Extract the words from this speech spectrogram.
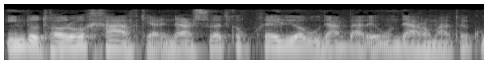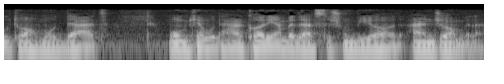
این دوتا رو خلق کردین. در صورتی که خب خیلی ها بودن برای اون درآمدهای کوتاه مدت ممکن بود هر کاری هم به دستشون بیاد انجام بدن.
